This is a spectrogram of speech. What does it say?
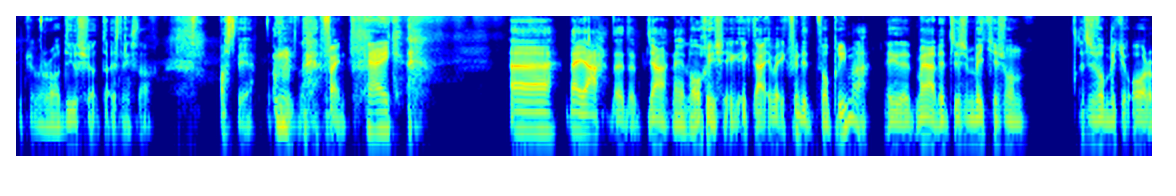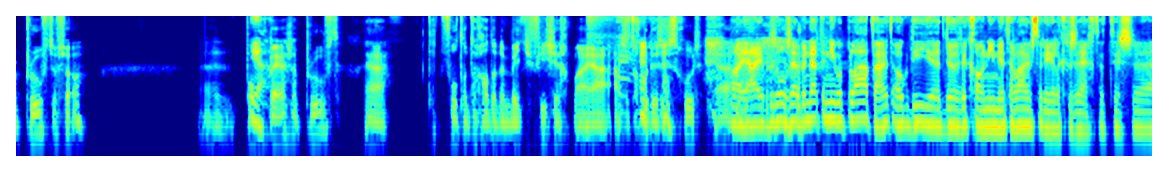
Ik heb een raw deal shirt thuis niks staan. Past weer. Fijn. Kijk, Eh nou ja, ja, nee, logisch. Ik, ik, ja, ik vind dit wel prima. Ik- maar ja, dit is een beetje zo'n... Het is wel een beetje or-approved of zo. Eh Ja. Poppers approved. Ja, dat voelt dan toch altijd een beetje viezig. Maar ja, als het goed is, is het goed. Ja, nou ja, ik bedoel, ze hebben net een nieuwe plaat uit. Ook die eh, durf ik gewoon niet meer te luisteren eerlijk gezegd. Het is, eh,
